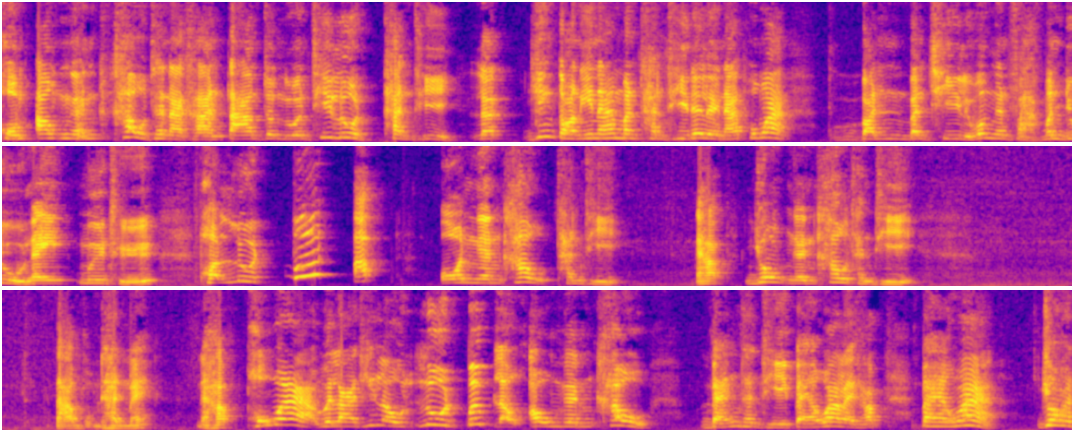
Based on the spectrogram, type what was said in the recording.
ผมเอาเงินเข้าธนาคารตามจำนวนที่รูดทันที และยิ่งตอนนี้นะมันทันทีได้เลยนะ เพราะว่าบัญบัญชีหรือว่าเงินฝากมันอยู่ในมือถือ พอรูดปุ๊บปั๊บโอนเงินเข้าทันทีนะครับโยกเงินเข้าทันที ตามผมทันไหม นะครับ เพราะว่าเวลาที่เรารูดปุ๊บเราเอาเงินเข้าแบงค์ทันทีแปลว่าอะไรครับ แปลว่ายอด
